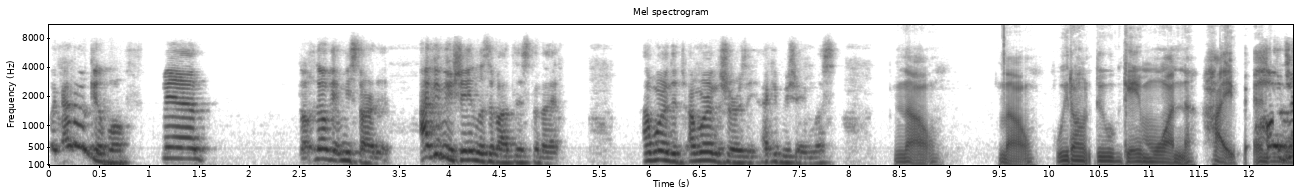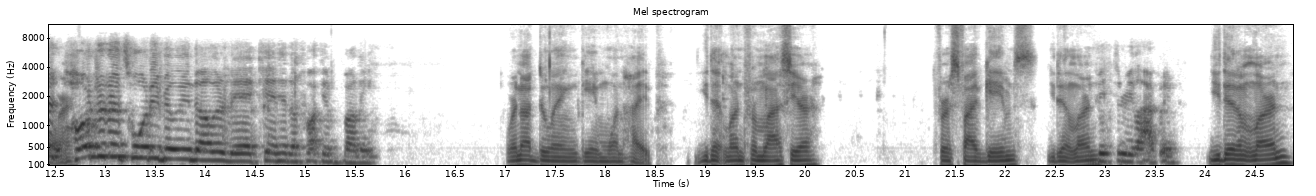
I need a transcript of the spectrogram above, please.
Like, I don't give a man. Don't, don't get me started. I can be shameless about this tonight. I'm wearing the I'm wearing the jersey. I can be shameless. No, no, we don't do game one hype 100, anymore. 120 million dollar man can't hit a fucking bunny. We're not doing game one hype. You didn't learn from last year. First five games, you didn't learn. Victory lapping. You didn't learn.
